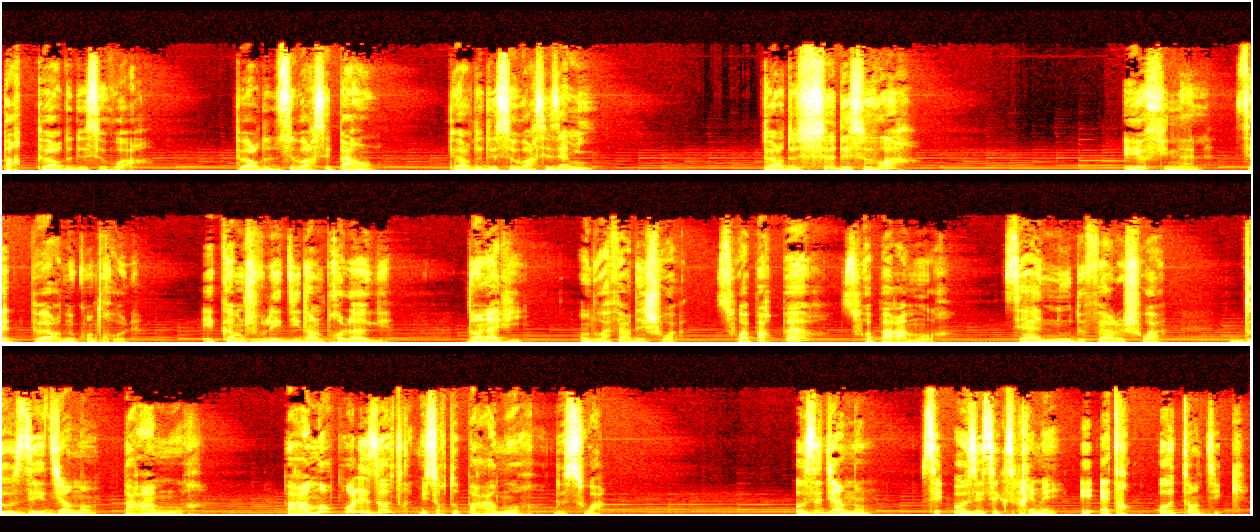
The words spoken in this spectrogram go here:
par peur de décevoir. Peur de décevoir ses parents, peur de décevoir ses amis, peur de se décevoir. Et au final, cette peur nous contrôle. Et comme je vous l'ai dit dans le prologue, dans la vie, on doit faire des choix, soit par peur, soit par amour. C'est à nous de faire le choix, d'oser dire non par amour. Par amour pour les autres, mais surtout par amour de soi. Oser dire non, c'est oser s'exprimer et être authentique.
